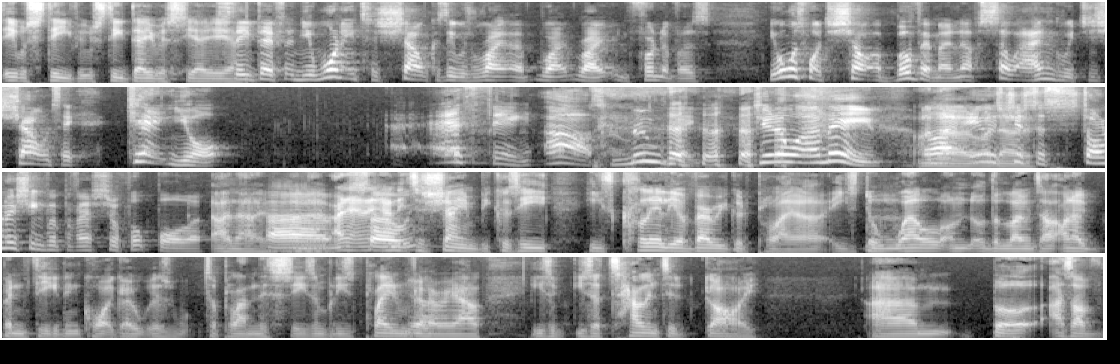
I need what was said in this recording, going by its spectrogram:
It was Steve. It was Steve Davis. Yeah, yeah. yeah. Steve Davis, and you wanted to shout because he was right, uh, right, right in front of us. You almost wanted to shout above him, and I was so angry to shout and say, "Get your effing ass moving!" Do you know what I mean? I Like, know, it was just astonishing for a professional footballer. I know, I know. Um, And, so- and it's a shame because he, he's clearly a very good player. He's Mm. done well on other loans. I, know Benfica didn't quite go as to plan this season, but he's playing Yeah. Villarreal. He's a he's a talented guy. Um, but as I've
